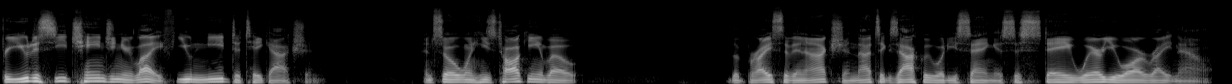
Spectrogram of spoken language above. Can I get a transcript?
For you to see change in your life, you need to take action. And so when he's talking about the price of inaction, that's exactly what he's saying is to stay where you are right now.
